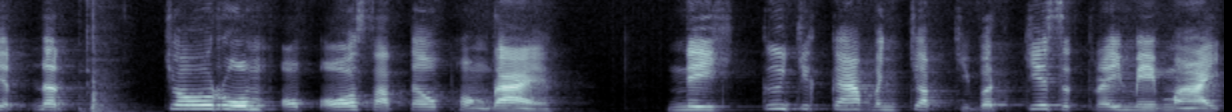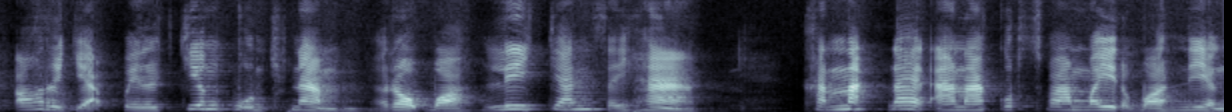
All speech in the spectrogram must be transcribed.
ចិត្តដិតចូលរួមអបអរសាទរផងដែរ នេះគឺជាការបញ្ចប់ជីវិតជាស្ត្រីមេម៉ាយអស់រយៈពេលជាង4ឆ្នាំរបស់លីច័ន្ទសីហាខណៈដែលអនាគតស្វាមីរបស់នាង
